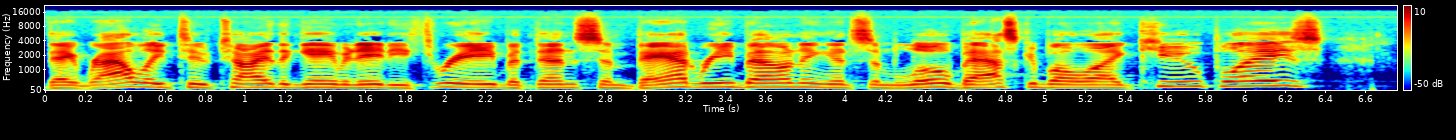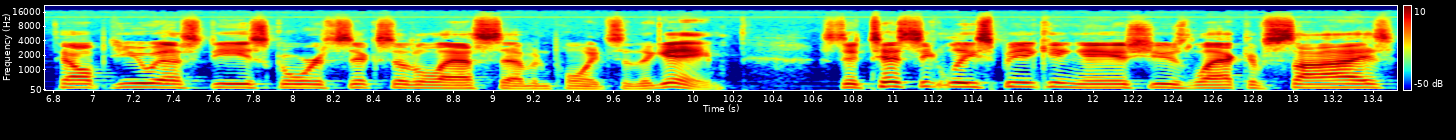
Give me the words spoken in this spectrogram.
They rallied to tie the game at 83, but then some bad rebounding and some low basketball IQ plays helped USD score six of the last seven points of the game. Statistically speaking, ASU's lack of size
